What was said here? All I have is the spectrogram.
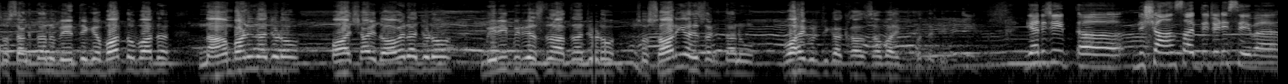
ਸੋ ਸੰਗਤਾਂ ਨੂੰ ਬੇਨਤੀ ਕਿ ਵੱਧ ਤੋਂ ਵੱਧ ਨਾਮ ਬਾਣੀ ਨਾਲ ਜੁੜੋ ਪਾਤਸ਼ਾਹੀ ਦਾਅਵੇ ਨਾਲ ਜੁੜੋ ਮੇਰੀ ਪੀਰੀ ਸਨਾਤ ਨਾਲ ਜੁੜੋ ਸੋ ਸਾਰੀਆਂ ਹੀ ਸੰਗਤਾਂ ਨੂੰ ਵਾਹਿਗੁਰੂ ਜੀ ਕਾ ਖਾਲਸਾ ਵਾਹਿਗੁਰੂ ਜੀ ਕੀ ਫਤਿਹ। ਜੀ। ਗਿਆਨੀ ਜੀ ਨਿਸ਼ਾਨ ਸਾਹਿਬ ਦੀ ਜਿਹੜੀ ਸੇਵਾ ਹੈ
